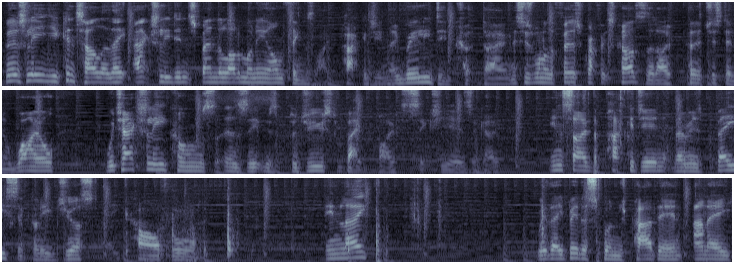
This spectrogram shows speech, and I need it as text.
Firstly, you can tell that they actually didn't spend a lot of money on things like packaging, they really did cut down. This is one of the first graphics cards that I've purchased in a while, which actually comes as it was produced about five to six years ago. Inside the packaging, there is basically just a cardboard inlay with a bit of sponge padding and a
